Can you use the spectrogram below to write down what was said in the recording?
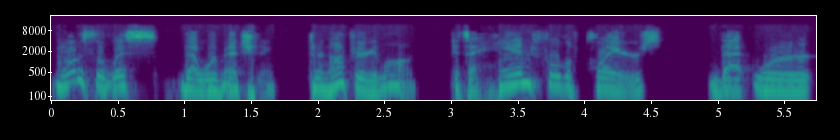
notice the lists that we're mentioning. They're not very long. It's a handful of players that were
